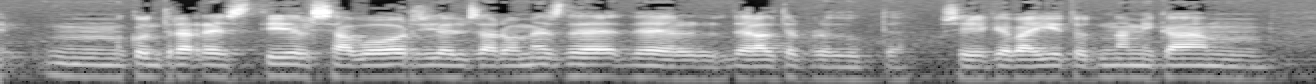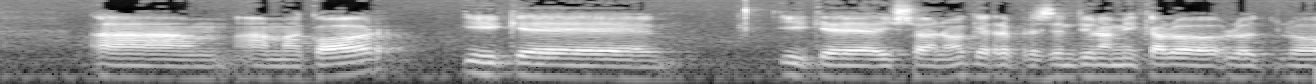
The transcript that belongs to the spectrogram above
mm, contrarresti els sabors i els aromes de, de, de l'altre producte. O sigui, que vagi tot una mica amb, amb, amb acord i que, i que això, no? que representi una mica lo, lo, lo,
